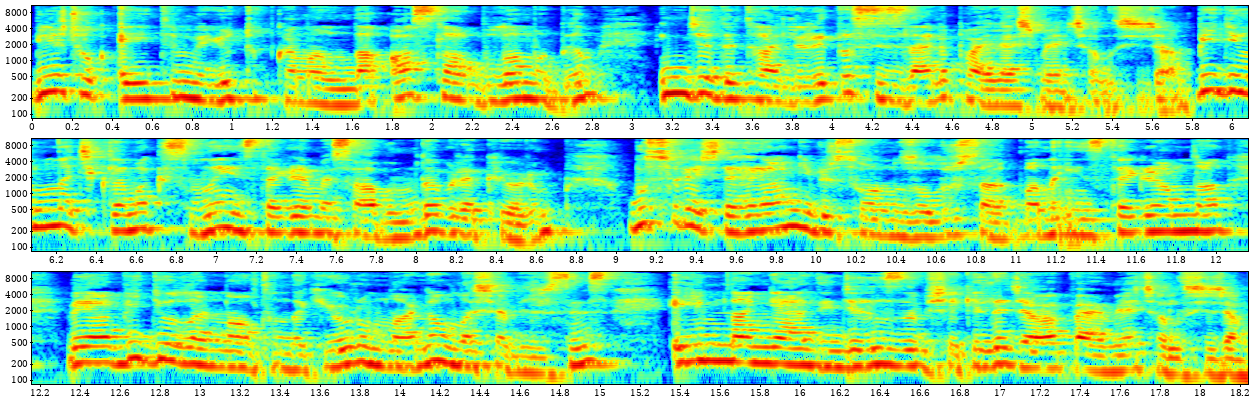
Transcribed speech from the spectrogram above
birçok eğitim ve YouTube kanalında asla bulamadığım ince detayları da sizlerle paylaşmaya çalışacağım. Videonun açıklama kısmına Instagram hesabımı da bırakıyorum. Bu süreçte herhangi bir sorunuz olursa bana Instagram'dan veya videoların altındaki yorumlardan ulaşabilirsiniz. Elimden geldiğince hızlı bir şekilde cevap vermeye çalışacağım.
